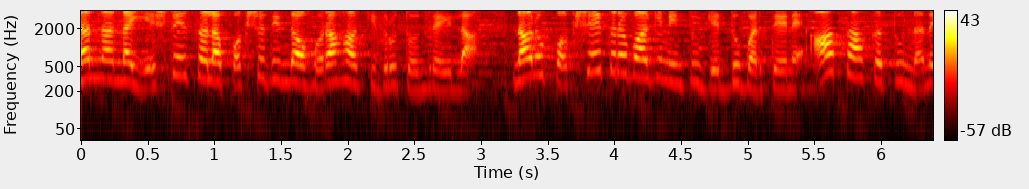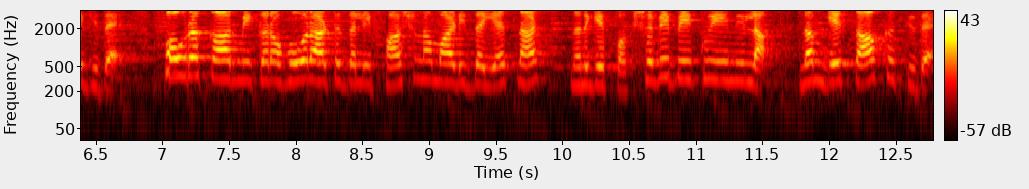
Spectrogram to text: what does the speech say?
ನನ್ನನ್ನ ಎಷ್ಟೇ ಸಲ ಪಕ್ಷದಿಂದ ಹೊರಹಾಕಿದ್ರೂ ತೊಂದರೆ ಇಲ್ಲ. ನಾನು ಪಕ್ಷೇತರವಾಗಿ ನಿಂತು ಗೆದ್ದು ಬರ್ತೇನೆ. ಆ ತಾಕತ್ತು ನನಗಿದೆ. ಪೌರ ಕಾರ್ಮಿಕರ ಹೋರಾಟದಲ್ಲಿ ಭಾಷಣ ಮಾಡಿದ್ದ ಯತ್ನಾಳ್, ನನಗೆ ಪಕ್ಷವೇ ಬೇಕು ಏನಿಲ್ಲ. ನಮಗೆ ತಾಕತ್ತಿದೆ.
